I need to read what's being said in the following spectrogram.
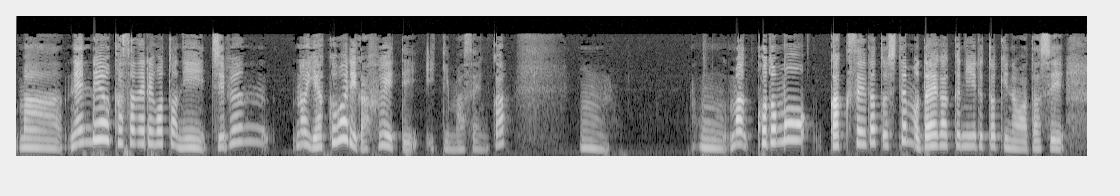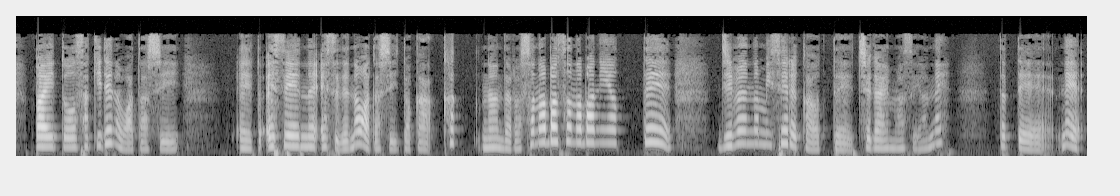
まあ、年齢を重ねるごとに自分の役割が増えていきませんか？うん。うん、まあ、子供、学生だとしても大学にいる時の私、バイト先での私、えっ、ー、と、SNS での私とか、か、なんだろう、その場その場によって自分の見せる顔って違いますよね。だってね、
